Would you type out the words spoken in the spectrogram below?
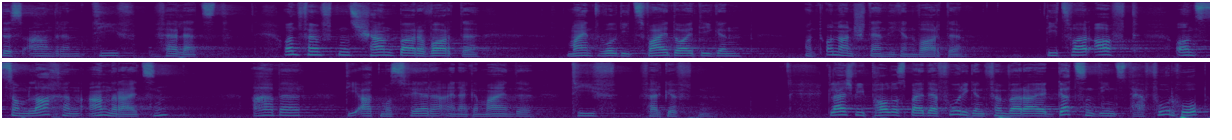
des anderen tief verletzt. Und fünftens, schandbare Worte meint wohl die zweideutigen und unanständigen Worte, die zwar oft uns zum Lachen anreizen, aber die Atmosphäre einer Gemeinde tief vergiften. Gleich wie Paulus bei der vorigen Fünferreihe Götzendienst hervorhob,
